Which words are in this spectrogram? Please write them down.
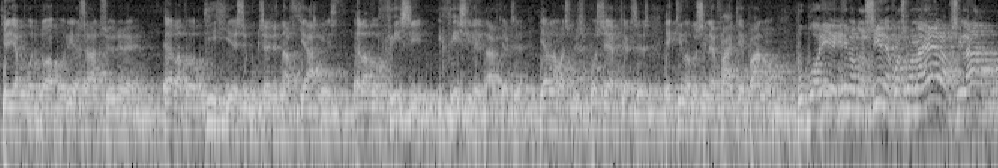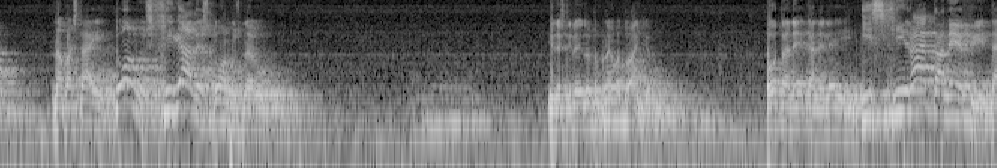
Και το απορία άξιο είναι έλα εδώ τύχη εσύ που ξέρεις να φτιάχνεις έλα εδώ φύση, η φύση λέει τα έφτιαξε για να μας πεις πως έφτιαξες εκείνο το συννεφάκι επάνω που μπορεί εκείνο το σύννεφο στον αέρα ψηλά να βαστάει τόνους, χιλιάδες τόνους νερού είδες τι λέει εδώ το Πνεύμα του Άγιο όταν έκανε λέει ισχυρά τα νέφη τα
